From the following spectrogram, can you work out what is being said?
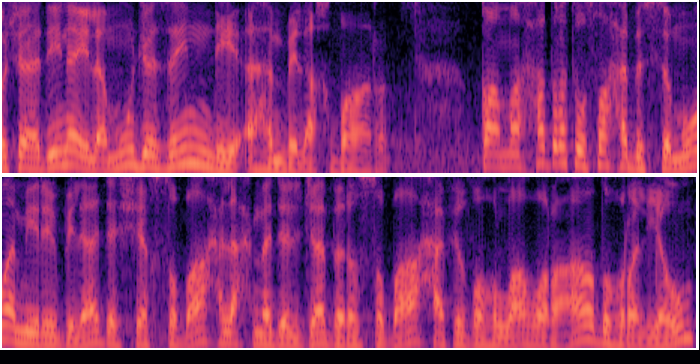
مشاهدينا إلى موجز لأهم الأخبار. قام حضرة صاحب السمو أمير البلاد الشيخ صباح الأحمد الجابر الصباح حفظه الله ورعاه ظهر اليوم.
